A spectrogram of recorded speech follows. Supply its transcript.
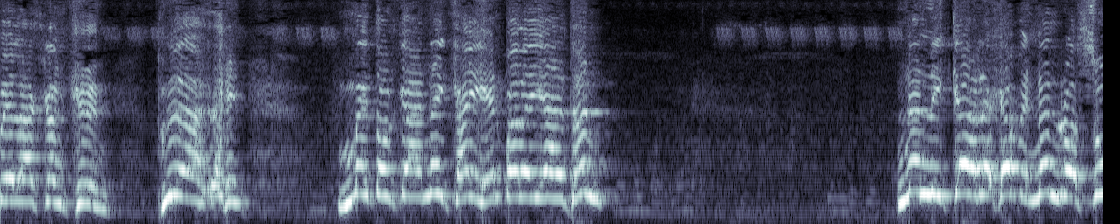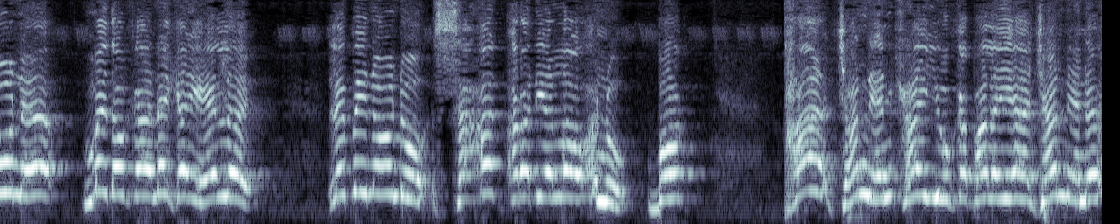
เวลากลางคืน เพื่ออะไร ไม่ต้องการให้ใครเห็นภรรยาท่าน นั่นนิกานะครับเป็นนั่นรอซูลนะไม่ต้องการให้ใครเห็นเลย และพี่น้องดูซาอัดรดิยัลลอฮุอันหุบอก ถ้าฉันเห็นใครอยู่กับภรรยาฉันเนี่ยนะ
